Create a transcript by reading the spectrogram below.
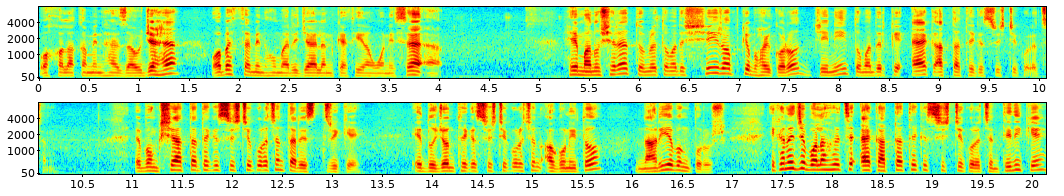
ওয়া খলাকা মিনহা জাওজাহা ওয়া বাথা মিনহুমা রিজালান কাসীরান ওয়া নিসাআ। হে মানুষেরা তোমরা তোমাদের সেই রবকে ভয় করো যিনি তোমাদেরকে এক আত্মা থেকে সৃষ্টি করেছেন। এবং সে আত্মা থেকে সৃষ্টি করেছেন তার স্ত্রীকে। এ দুজন থেকে সৃষ্টি করেছেন অগণিত নারী এবং পুরুষ। এখানে যে বলা হয়েছে এক আত্মা থেকে সৃষ্টি করেছেন তিনি কে?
